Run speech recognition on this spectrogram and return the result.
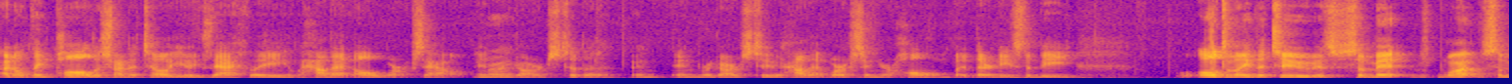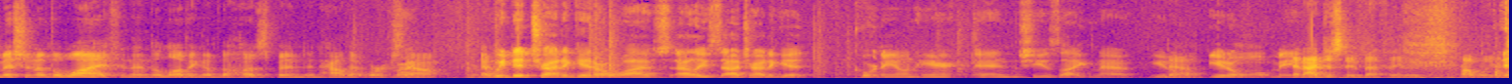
I don't think Paul is trying to tell you exactly how that all works out in right. regards to the in, in regards to how that works in your home. But there needs to be ultimately the two is submit submission of the wife and then the loving of the husband and how that works right. out. You know? And we did try to get our wives. At least I tried to get Courtney on here, and she's like, "No, you don't. You don't want me." And I just knew Bethany was probably like,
